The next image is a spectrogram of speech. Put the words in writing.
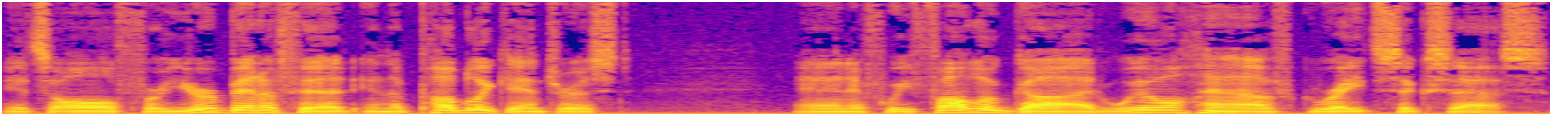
It's all for your benefit in the public interest. And if we follow God, we'll have great success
